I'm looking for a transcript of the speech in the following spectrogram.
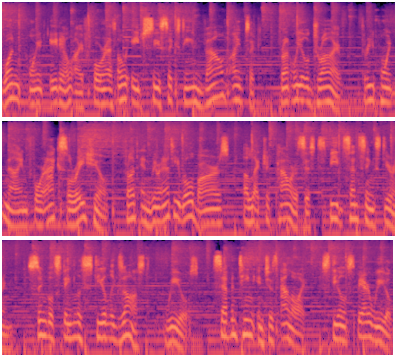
1.8 Li4S OHC16 valve i-VTEC, front-wheel drive, 3.94 axle ratio, front and rear anti-roll bars, electric power assist speed sensing steering, single stainless steel exhaust, wheels, 17 inches alloy, steel spare wheel,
